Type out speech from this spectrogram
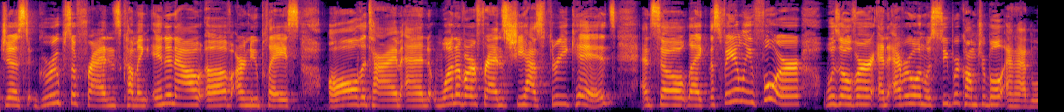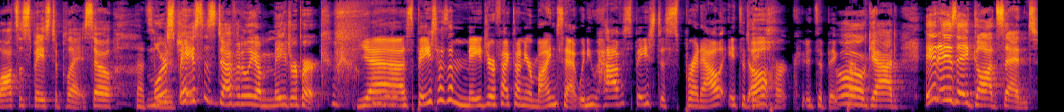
just groups of friends coming in and out of our new place all the time. And one of our friends, she has three kids, and so like this family of four was over, and everyone was super comfortable and had lots of space to play. So That's more huge. space is definitely a major perk. yeah, space has a major effect on your mindset when you have space to spread out, it's a big oh. perk. It's a big Oh God. It is a godsend.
